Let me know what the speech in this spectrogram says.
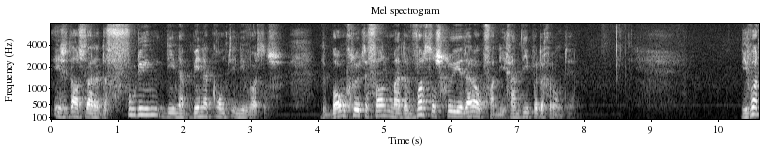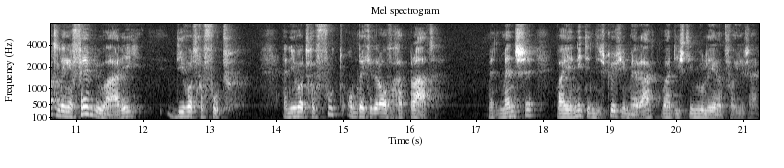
is het als het ware de voeding die naar binnen komt in die wortels. De boom groeit ervan, maar de wortels groeien daar ook van. Die gaan dieper de grond in. Die worteling in februari, die wordt gevoed. En die wordt gevoed omdat je erover gaat praten. Met mensen waar je niet in discussie mee raakt, maar die stimulerend voor je zijn.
